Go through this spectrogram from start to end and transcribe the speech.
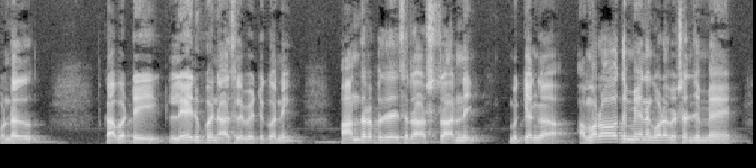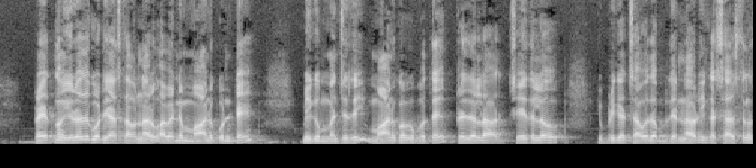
ఉండదు. కాబట్టి లేనిపోయిన ఆశలు పెట్టుకొని ఆంధ్రప్రదేశ్ రాష్ట్రాన్ని ముఖ్యంగా అమరావతి మీద కూడా విషం చెమ్మే ప్రయత్నం ఈరోజు కూడా చేస్తూ ఉన్నారు. అవన్నీ మానుకుంటే మీకు మంచిది. మానుకోకపోతే ప్రజల చేతిలో ఇప్పటికే చావు దెబ్బ తిన్నారు. ఇంకా శాశ్వతంగా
